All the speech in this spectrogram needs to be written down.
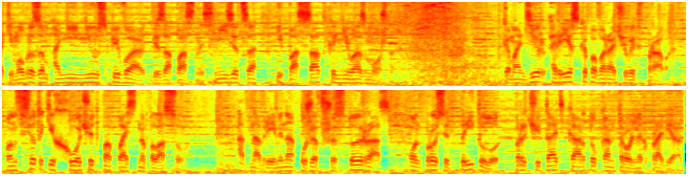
Таким образом, они не успевают безопасно снизиться, и посадка невозможна. Командир резко поворачивает вправо. Он все-таки хочет попасть на полосу. Одновременно, уже в шестой раз, он просит Притулу прочитать карту контрольных проверок.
